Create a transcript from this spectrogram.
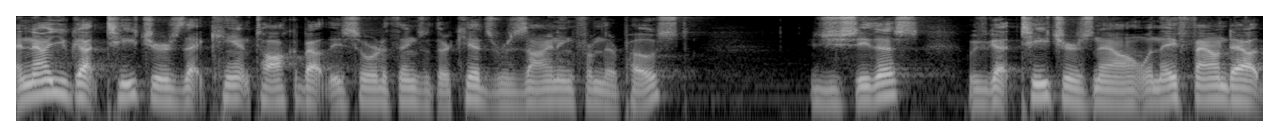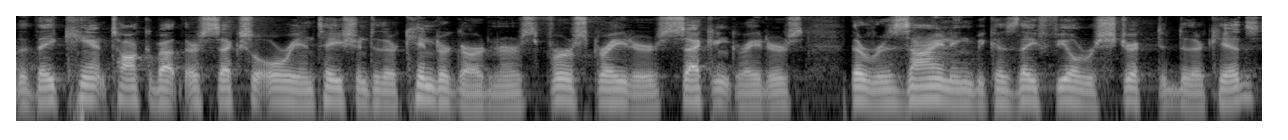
And now you've got teachers that can't talk about these sort of things with their kids resigning from their post. Did you see this? We've got teachers now when they found out that they can't talk about their sexual orientation to their kindergartners first graders second graders they're resigning because they feel restricted to their kids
